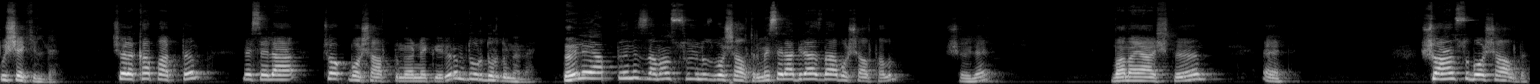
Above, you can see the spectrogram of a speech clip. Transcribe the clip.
Bu şekilde. Şöyle kapattım. Mesela çok boşalttım örnek veriyorum. Durdurdum hemen. Böyle yaptığınız zaman suyunuz boşaltır. Mesela biraz daha boşaltalım. Şöyle. Vanayı açtım. Evet. Şu an su boşaldı.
